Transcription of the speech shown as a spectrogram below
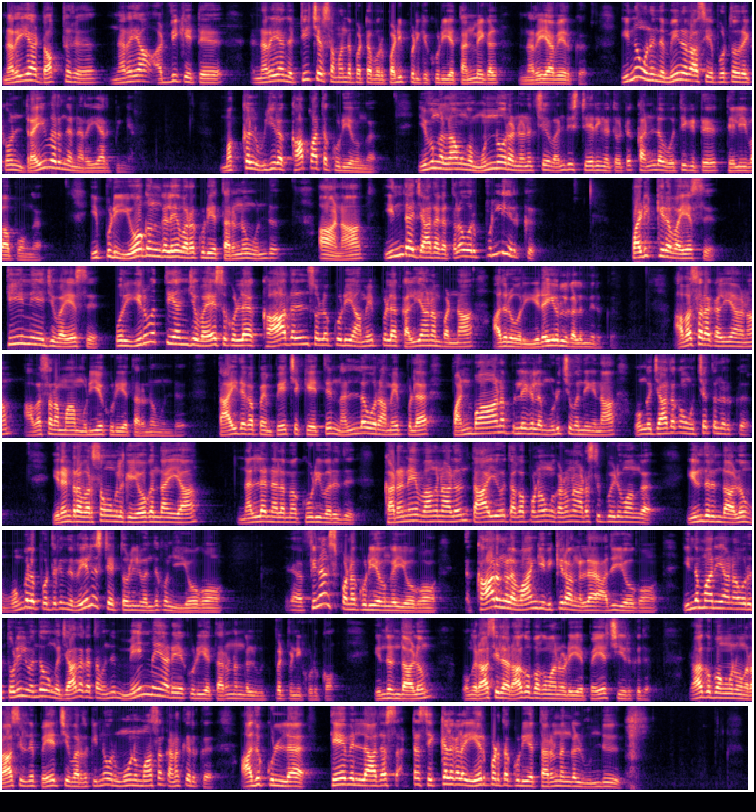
நிறையா டாக்டரு நிறையா அட்வொகேட்டு நிறைய இந்த டீச்சர் சம்மந்தப்பட்ட ஒரு படிப்படிக்கக்கூடிய தன்மைகள் நிறையாவே இருக்குது இன்னும் ஒன்று இந்த மீனராசியை பொறுத்த வரைக்கும் டிரைவருங்க நிறையா இருப்பீங்க. மக்கள் உயிரை காப்பாற்றக்கூடியவங்க இவங்கெல்லாம் உங்கள் முன்னோரை நினச்சி வண்டி ஸ்டேரிங்கை தொட்டு கண்ணில் ஒத்திக்கிட்டு தெளிவாக போங்க. இப்படி யோகங்களே வரக்கூடிய தருணம் உண்டு. ஆனால் இந்த ஜாதகத்தில் ஒரு புள்ளி இருக்குது படிக்கிற வயசு டீனேஜ் வயசு ஒரு இருபத்தி அஞ்சு வயசுக்குள்ள காதல்னு சொல்லக்கூடிய அமைப்பில் கல்யாணம் பண்ணால் அதில் ஒரு இடையூறுகளும் இருக்குது அவசர கல்யாணம் அவசரமாக முடியக்கூடிய தருணம் உண்டு. தாய் தகப்பன் பேச்சு கேட்டு நல்ல ஒரு அமைப்பில் பண்பான பிள்ளைகளை முடிச்சு வந்தீங்கன்னா உங்கள் ஜாதகம் உச்சத்தில் இருக்குது இரண்டரை வருஷம் உங்களுக்கு யோகம்தான் ஐயா. நல்ல நிலமை கூடி வருது. கடனே வாங்கினாலும் தாயோ தகப்பனோ உங்கள் கடனை அடைச்சிட்டு போயிடுவாங்க. இருந்திருந்தாலும் உங்களை பொறுத்தவரைக்கும் இந்த ரியல் எஸ்டேட் தொழில் வந்து கொஞ்சம் யோகம் ஃபினான்ஸ் பண்ணக்கூடியவங்க யோகம் காருங்களை வாங்கி விற்கிறாங்கல்ல அது யோகம். இந்த மாதிரியான ஒரு தொழில் வந்து உங்கள் ஜாதகத்தை வந்து மேன்மை அடையக்கூடிய தருணங்கள் உற்பத்தி பண்ணி கொடுக்கும். இருந்திருந்தாலும் உங்கள் ராசியில் ராகு பகவானுடைய பெயர்ச்சி இருக்குது. ராகு பகவான் உங்கள் ராசியிலேருந்து பெயர்ச்சி வர்றதுக்கு இன்னும் ஒரு மூணு மாதம் கணக்கு இருக்குது அதுக்குள்ள தேவையில்லாத சட்ட சிக்கல்களை ஏற்படுத்தக்கூடிய தருணங்கள் உண்டு.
